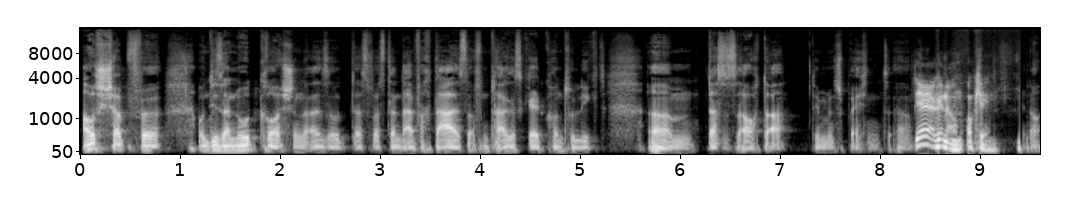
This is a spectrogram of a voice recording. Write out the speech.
ausschöpfe und dieser Notgroschen, also das, was dann einfach da ist, auf dem Tagesgeldkonto liegt, ähm, das ist auch da dementsprechend. Äh, ja, ja, genau, okay. Genau.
